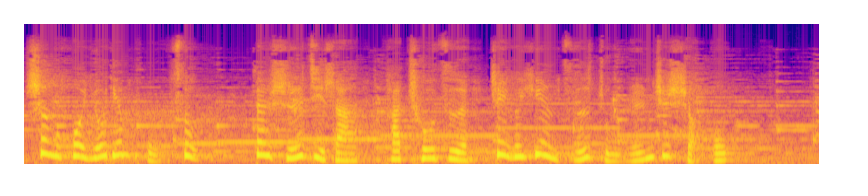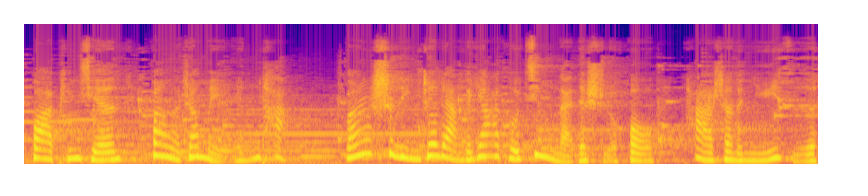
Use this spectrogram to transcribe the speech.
甚或有点朴素。但实际上，它出自这个院子主人之手。画屏前放了张美人榻，王氏领着两个丫头进来的时候，榻上的女子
